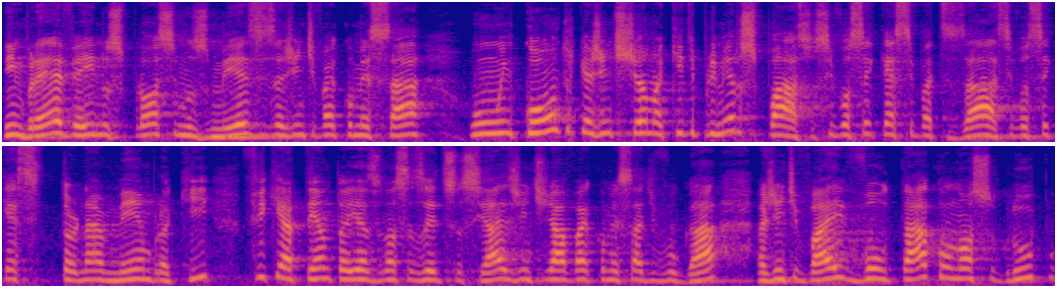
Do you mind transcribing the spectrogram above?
em breve aí nos próximos meses a gente vai começar um encontro que a gente chama aqui de primeiros passos. Se você quer se batizar, se você quer se tornar membro aqui, fique atento aí às nossas redes sociais, a gente já vai começar a divulgar, a gente vai voltar com o nosso grupo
